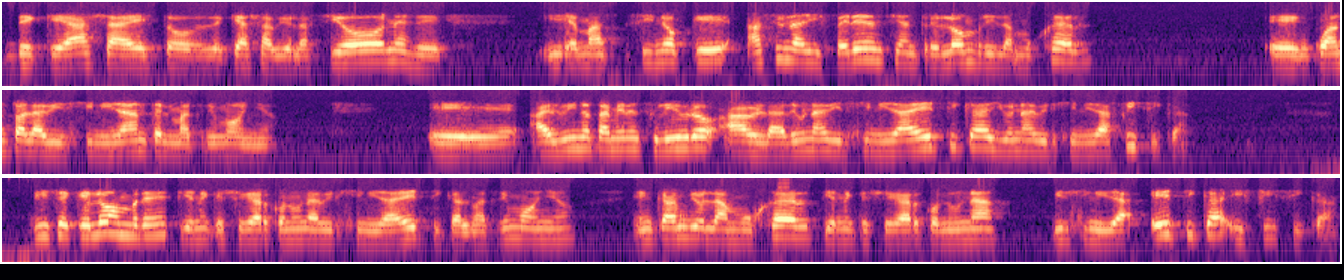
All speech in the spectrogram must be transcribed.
de que haya esto, de que haya violaciones de, y demás, sino que hace una diferencia entre el hombre y la mujer en cuanto a la virginidad ante el matrimonio. Eh, Albino también en su libro habla de una virginidad ética y una virginidad física. Dice que el hombre tiene que llegar con una virginidad ética al matrimonio, en cambio la mujer tiene que llegar con una virginidad ética y física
